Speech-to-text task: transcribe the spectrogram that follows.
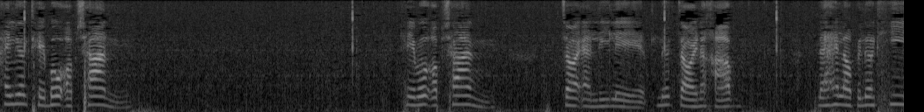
ให้เลือก Table Option Table Option Joy and Relate เลือก Joy นะครับ และให้เราไปเลือกที่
